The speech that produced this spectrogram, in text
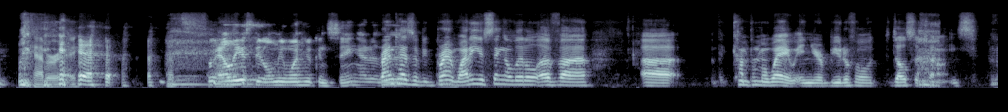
cabaret. That's- So Elliot's the only one who can sing out of Brent the... has a Brent, why don't you sing a little of uh uh come from away in your beautiful dulcet tones?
